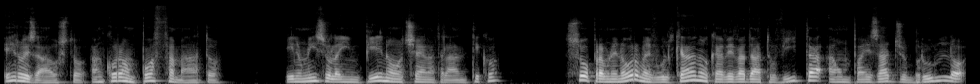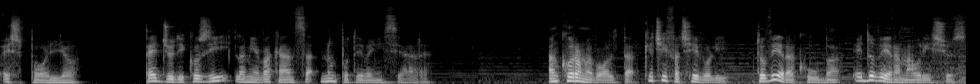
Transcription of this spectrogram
Ero esausto, ancora un po' affamato, in un'isola in pieno oceano Atlantico, sopra un enorme vulcano che aveva dato vita a un paesaggio brullo e spoglio. Peggio di così la mia vacanza non poteva iniziare. Ancora una volta, che ci facevo lì? Dov'era Cuba e dov'era Mauritius?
